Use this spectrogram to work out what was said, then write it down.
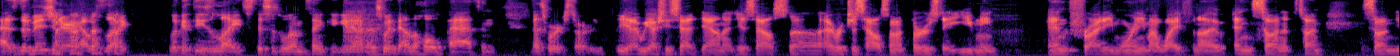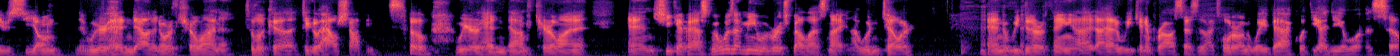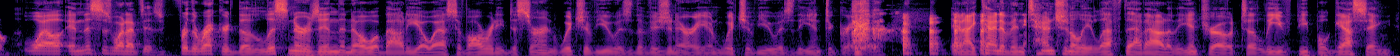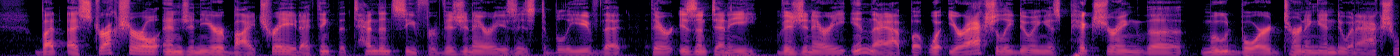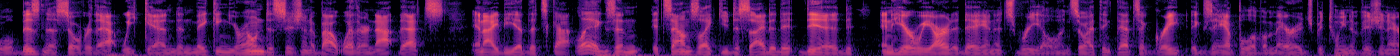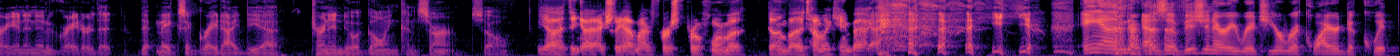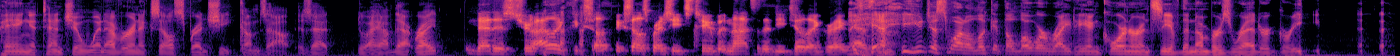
as the visionary, I was like, look at these lights. This is what I'm thinking. You know, and I just went down the whole path, and that's where it started. Yeah, we actually sat down at his house, uh, at Rich's house on a Thursday evening. And Friday morning, my wife and I and son at the time, son, he was young. We were heading down to North Carolina to look uh, to go house shopping. So we were heading down to Carolina, and she kept asking me, "What does that mean with Rich Bell last night?" And I wouldn't tell her and we did our thing. And I, I, had a weekend to process it. And I told her on the way back what the idea was. So well, and this is what I've for the record, the listeners in the know about EOS have already discerned which of you is the visionary and which of you is the integrator. and I kind of intentionally left that out of the intro to leave people guessing. But a structural engineer by trade, I think the tendency for visionaries is to believe that there isn't any visionary in that, but what you're actually doing is picturing the mood board turning into an actual business over that weekend and making your own decision about whether or not that's an idea that's got legs. And it sounds like you decided it did. And here we are today, and it's real. And so I think that's a great example of a marriage between a visionary and an integrator that, that makes a great idea turn into a going concern. So yeah, I think I actually had my first pro forma done by the time I came back. yeah. And as a visionary, Rich, you're required to quit paying attention whenever an Excel spreadsheet comes out. Is that, do I have that right? That is true. I like Excel, Excel spreadsheets too, but not to the detail that Greg has. Yeah, you just want to look at the lower right hand corner and see if the number's red or green.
